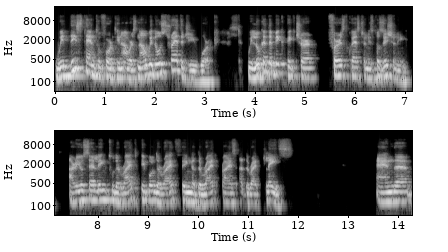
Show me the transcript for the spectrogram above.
With these 10 to 14 hours, now we do strategy work. We look at the big picture. First question is positioning. Are you selling to the right people, the right thing at the right price, at the right place? And uh,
